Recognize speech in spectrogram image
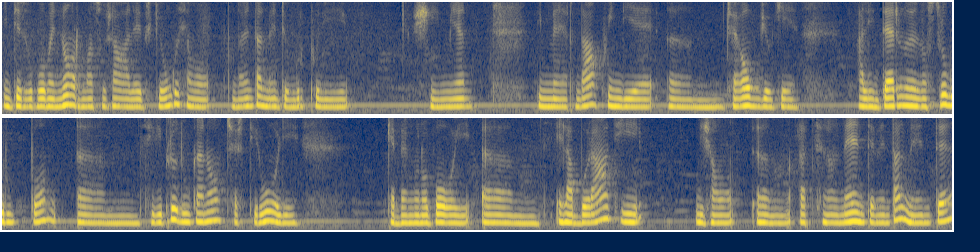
inteso come norma sociale, perché comunque siamo fondamentalmente un gruppo di scimmie di merda, quindi è um, cioè, ovvio che all'interno del nostro gruppo um, si riproducano certi ruoli che vengono poi um, elaborati, diciamo, razionalmente, mentalmente,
